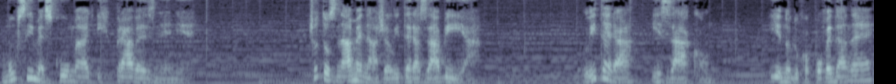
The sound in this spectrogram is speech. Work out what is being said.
musíme skúmať ich práve znenie. Čo to znamená, že litera zabíja? Litera je zákon. Jednoducho povedané,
